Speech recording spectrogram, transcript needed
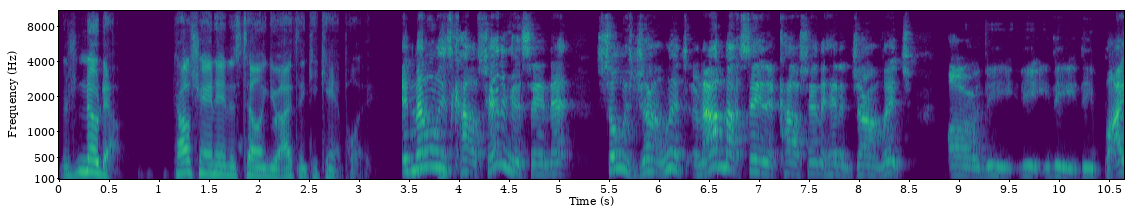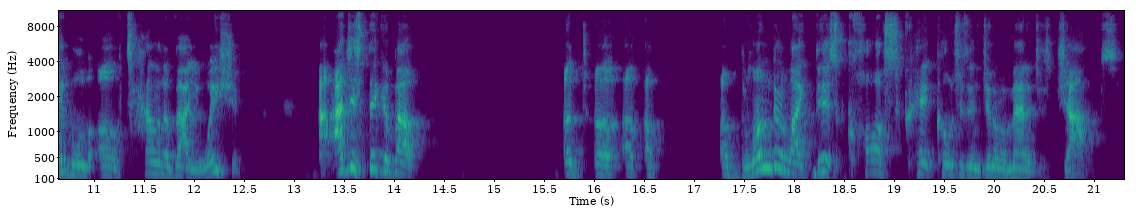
There's no doubt. Kyle Shanahan is telling you, I think he can't play. And not only is Kyle Shanahan saying that, so is John Lynch. And I'm not saying that Kyle Shanahan and John Lynch are the the the, the Bible of talent evaluation. I, I just think about a, a, a, a blunder like this costs head coaches and general managers jobs.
